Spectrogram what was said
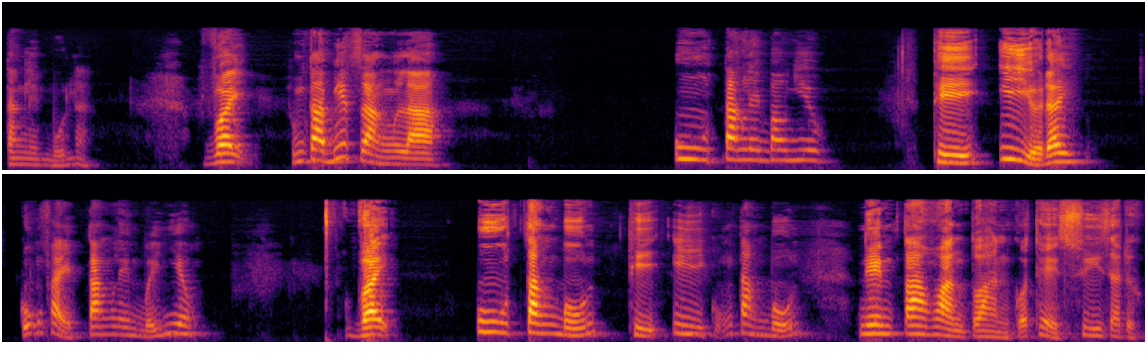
Tăng lên 4 lần. Vậy chúng ta biết rằng là U tăng lên bao nhiêu? Thì Y ở đây cũng phải tăng lên bấy nhiêu. Vậy U tăng 4 thì Y cũng tăng 4. Nên ta hoàn toàn có thể suy ra được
